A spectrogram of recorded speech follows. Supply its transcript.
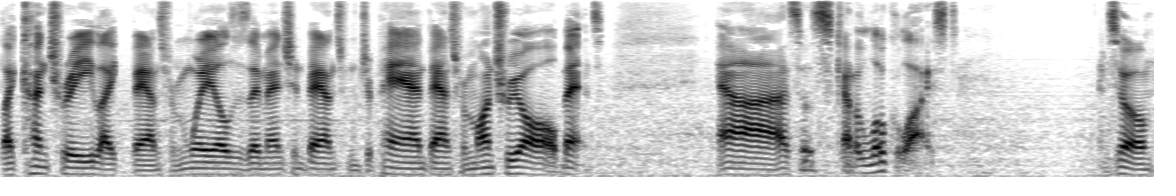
by country, like bands from Wales, as I mentioned, bands from Japan, bands from Montreal, bands. Uh, so it's kind of localized. So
